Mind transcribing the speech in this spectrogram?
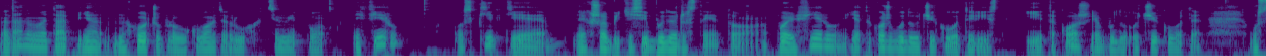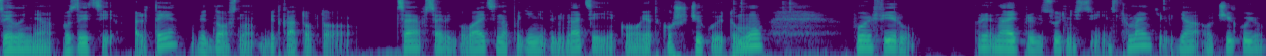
На даному етапі я не хочу провокувати рух ціни по ефіру, оскільки, якщо BTC буде рости, то по ефіру я також буду очікувати ріст. І також я буду очікувати усилення позицій альти відносно бітка. Тобто це все відбувається на падінні домінації, якого я також очікую. Тому по ефіру, при, навіть при відсутності інструментів, я очікую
